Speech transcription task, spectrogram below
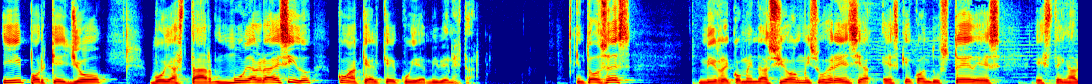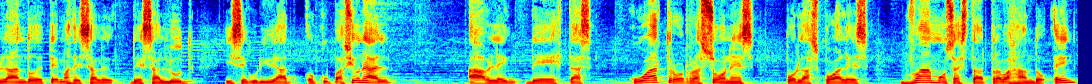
y porque yo voy a estar muy agradecido con aquel que cuide mi bienestar. Entonces, mi recomendación, mi sugerencia es que cuando ustedes estén hablando de temas de salud, de salud y seguridad ocupacional, hablen de estas cuatro razones por las cuales vamos a estar trabajando en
